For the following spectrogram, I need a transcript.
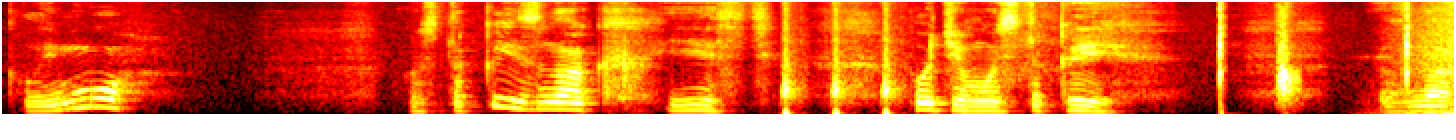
Клеймо. Ось такий знак є. Потім ось такий знак.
